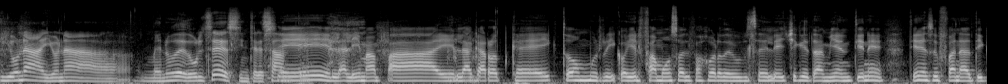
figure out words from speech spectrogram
y una y una menú de dulces interesante. Sí, la lima pie, la carrot cake, todo muy rico. Y el famoso alfajor de dulce de leche que también tiene, tiene sus fanáticos.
